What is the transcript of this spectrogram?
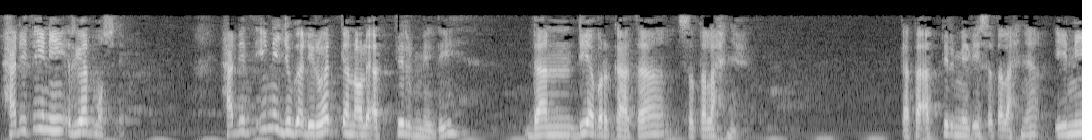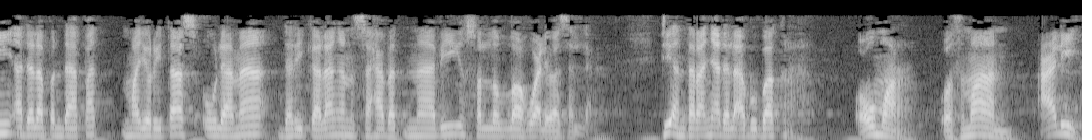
Hadis ini riwayat Muslim. Hadis ini juga diriwayatkan oleh At-Tirmidzi dan dia berkata setelahnya. Kata At-Tirmidzi setelahnya, ini adalah pendapat mayoritas ulama dari kalangan sahabat Nabi sallallahu alaihi wasallam. Di antaranya adalah Abu Bakar, Umar, Uthman, Ali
